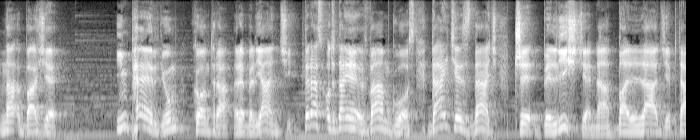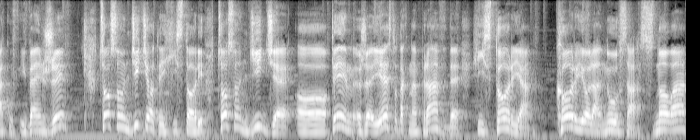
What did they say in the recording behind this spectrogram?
na bazie Imperium kontra rebelianci. Teraz oddaję wam głos. Dajcie znać, czy byliście na balladzie ptaków i węży? Co sądzicie o tej historii? Co sądzicie o tym, że jest to tak naprawdę historia Coriolanusa Snowa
